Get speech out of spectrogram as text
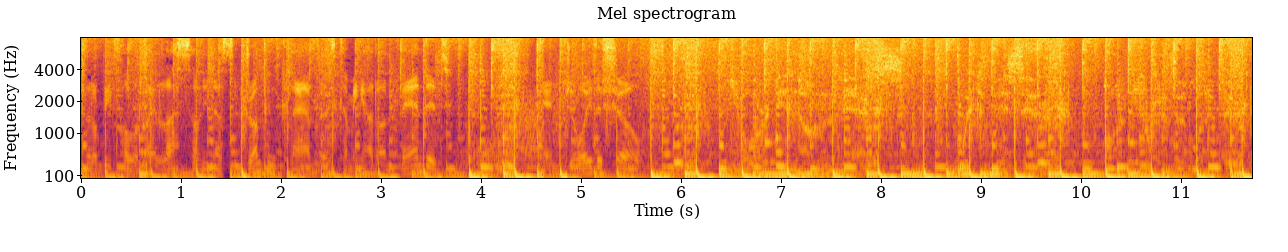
That'll be followed by Las Salinas the Drunken Clam, that's coming out on Bandit. Enjoy the show. You're in the mix with Nissan on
